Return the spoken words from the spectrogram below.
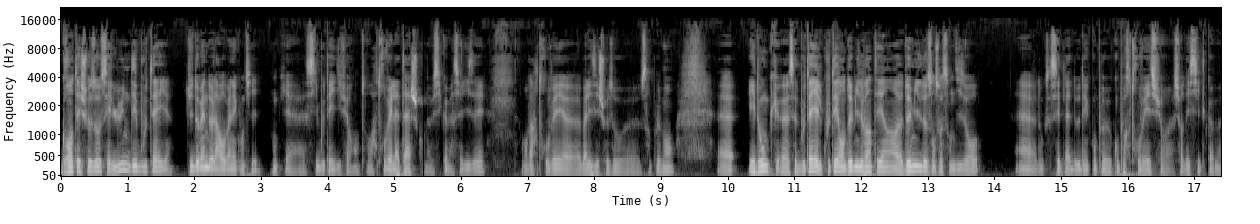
Grand Échezeau, c'est l'une des bouteilles du domaine de la Romanée Conti. Donc il y a six bouteilles différentes. On va retrouver la tâche qu'on a aussi commercialisée. On va retrouver euh, bah, les échezeaux euh, simplement. Euh, et donc cette bouteille, elle coûtait en 2021 2270 euros. donc ça c'est de la donnée qu'on peut qu'on peut retrouver sur sur des sites comme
